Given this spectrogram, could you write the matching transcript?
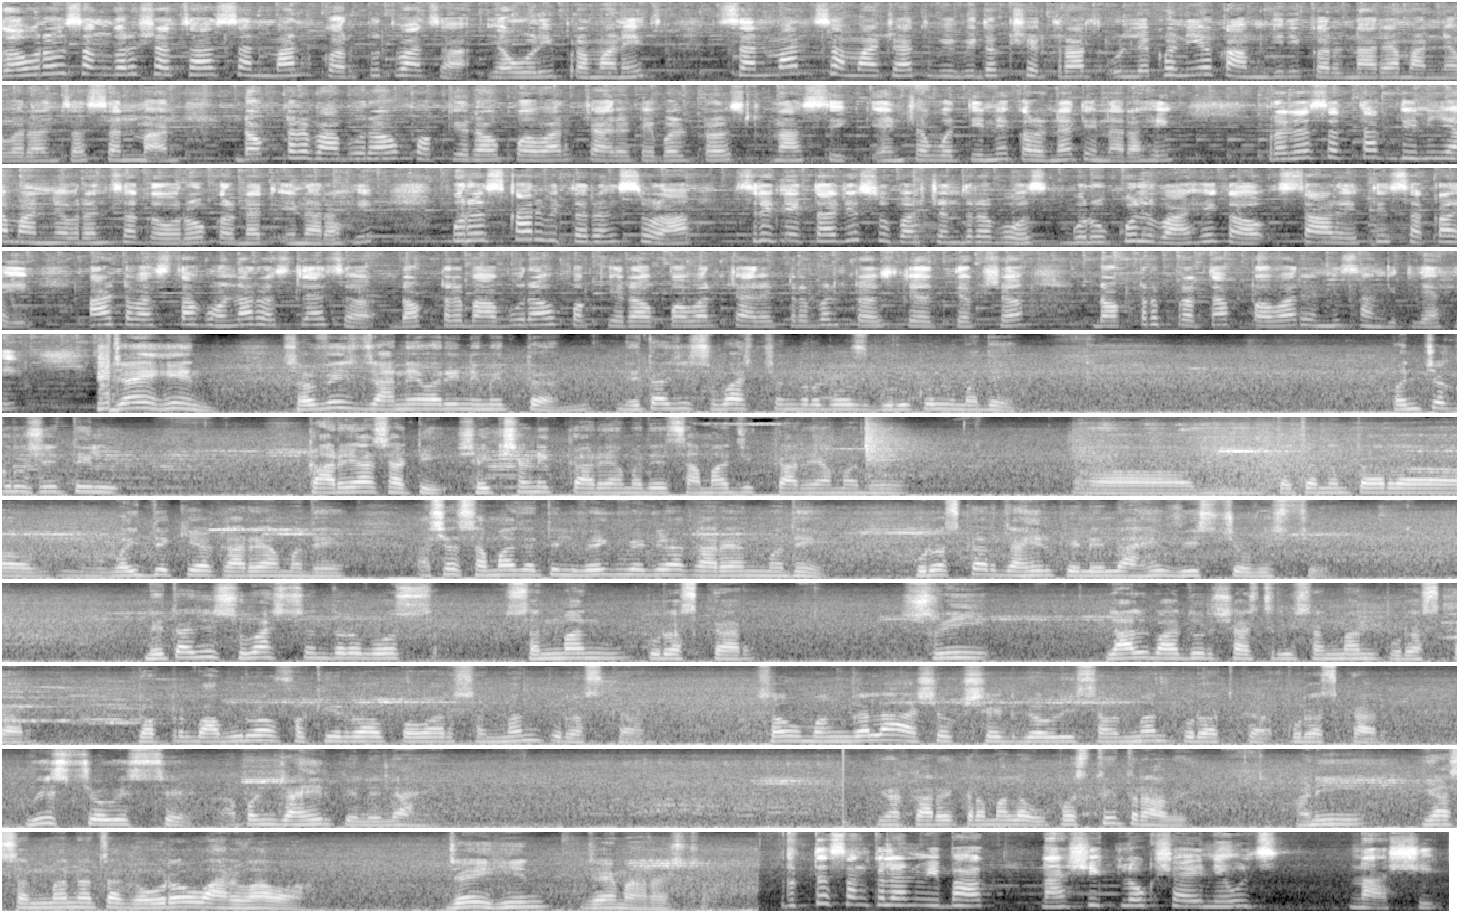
गौरव संघर्षाचा सन्मान कर्तृत्वाचा या ओळीप्रमाणेच सन्मान समाजात विविध क्षेत्रात उल्लेखनीय कामगिरी करणाऱ्या मान्यवरांचा सन्मान doctor Baburao Fakirrao Pawar charitable trust Nashik यांच्या वतीने करण्यात येणार आहे. प्रजासत्ताक दिनी या मान्यवरांचा गौरव करण्यात येणार आहे. पुरस्कार वितरण सोहळा श्री नेताजी सुभाषचंद्र बोस गुरुकुल वाहेगाव साळ येथे सकाळी आठ वाजता होणार असल्याचं डॉक्टर बाबूराव फकीरराव पवार चॅरिटेबल ट्रस्टचे अध्यक्ष डॉक्टर प्रताप पवार यांनी सांगितले आहे. जय हिंद. सव्वीस जानेवारीनिमित्त नेताजी सुभाषचंद्र बोस गुरुकुलमध्ये पंचकृषीतील कार्यासाठी शैक्षणिक कार्यामध्ये सामाजिक कार्यामध्ये त्याच्यानंतर वैद्यकीय कार्यामध्ये अशा समाजातील वेगवेगळ्या कार्यांमध्ये पुरस्कार जाहीर केलेला आहे वीस चोवीसचे. नेताजी सुभाषचंद्र बोस सन्मान पुरस्कार श्री लालबहादूर शास्त्री सन्मान पुरस्कार डॉक्टर बाबूराव फकीरराव पवार सन्मान पुरस्कार. सौ मंगला अशोक शेठ गवळी सन्मान पुरस्कार पुरस्कार. वीस चोवीसचे आपण जाहीर केलेले आहे. या कार्यक्रमाला उपस्थित राहावे आणि या सन्मानाचा गौरव वाढवावा. जय हिंद जय महाराष्ट्र. वृत्तसंकलन विभाग नाशिक लोकशाही न्यूज नाशिक.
